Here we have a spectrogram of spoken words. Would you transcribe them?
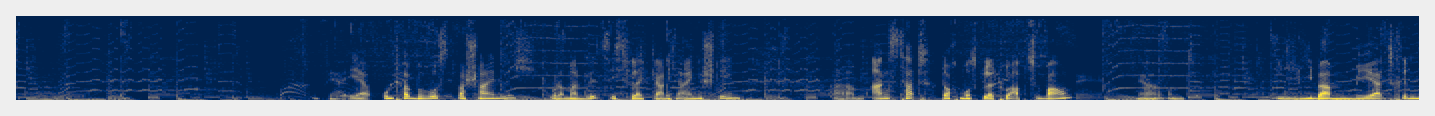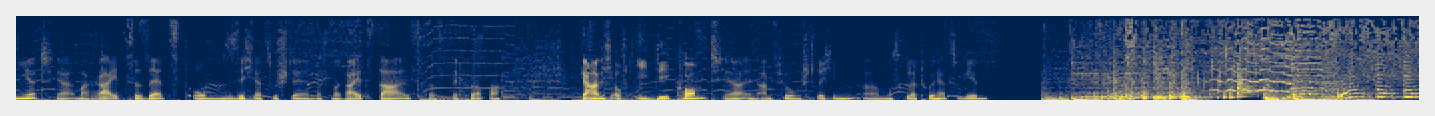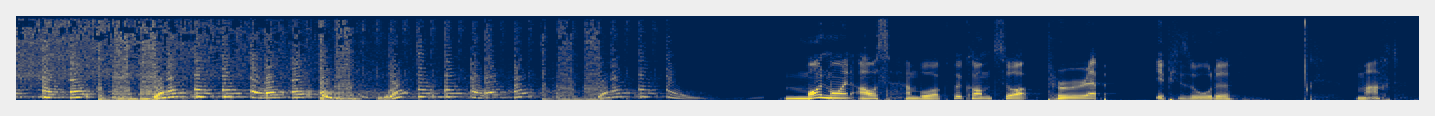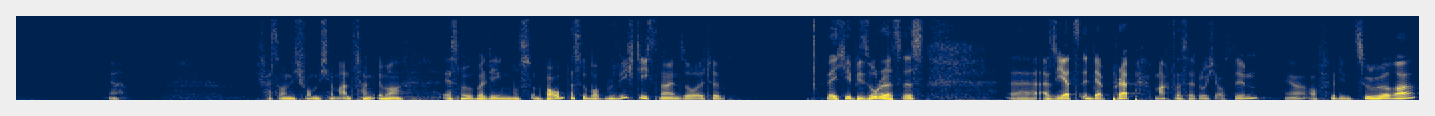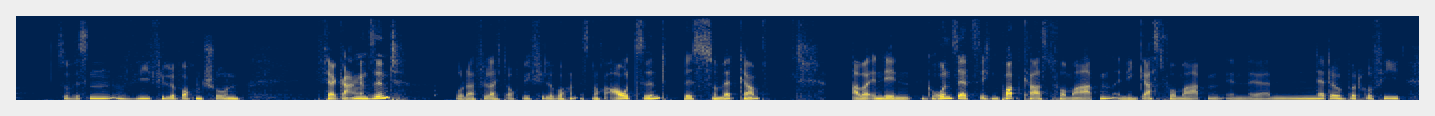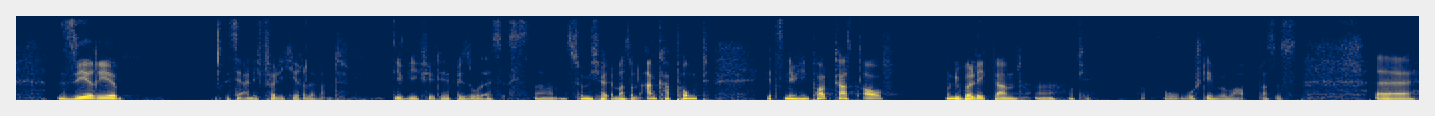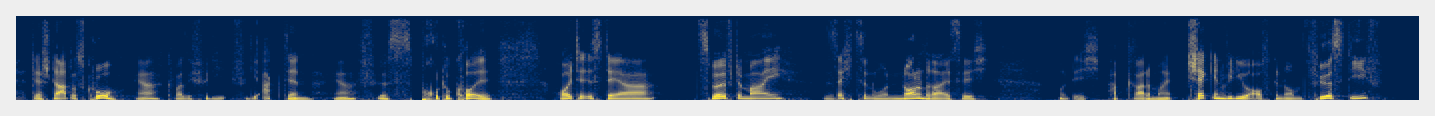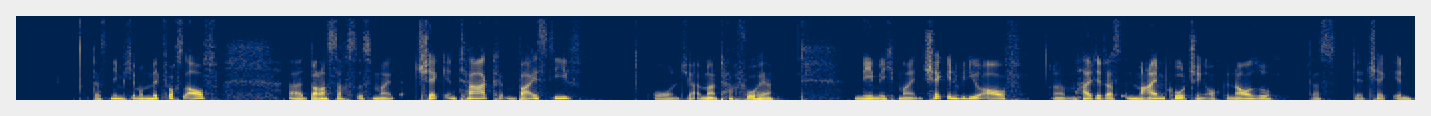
ja, eher unterbewusst wahrscheinlich oder man will es sich vielleicht gar nicht eingestehen, ähm, Angst hat, doch Muskulatur abzubauen. Ja, und lieber mehr trainiert, ja, immer Reize setzt, um sicherzustellen, dass ein Reiz da ist, dass der Körper gar nicht auf die Idee kommt, ja, in Anführungsstrichen äh, Muskulatur herzugeben. Moin Moin aus Hamburg. Willkommen zur Prep-Episode Nummer 8. Ja. Ich weiß auch nicht, warum ich am Anfang immer erstmal überlegen muss und warum das überhaupt wichtig sein sollte, welche Episode das ist. Äh, also jetzt in der Prep macht das ja durchaus Sinn, ja, auch für den Zuhörer zu wissen, wie viele Wochen schon vergangen sind oder vielleicht auch wie viele Wochen es noch out sind bis zum Wettkampf. Aber in den grundsätzlichen Podcast-Formaten, in den Gastformaten, in der Nettohypertrophie-Serie ist ja eigentlich völlig irrelevant, die wievielte Episode es ist. Ähm, ist für mich halt immer so ein Ankerpunkt. Jetzt nehme ich einen Podcast auf und überlege dann, äh, okay, wo, wo stehen wir überhaupt? Was ist äh, der Status quo, ja, quasi für die, für die Akten, ja, fürs Protokoll. Heute ist der 12. Mai, 16.39 Uhr und ich habe gerade mein Check-in-Video aufgenommen für Steve. Das nehme ich immer mittwochs auf. Äh, donnerstags ist mein Check-in-Tag bei Steve und ja, immer einen Tag vorher nehme ich mein Check-in-Video auf. Ähm, halte das in meinem Coaching auch genauso, dass der Check-in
